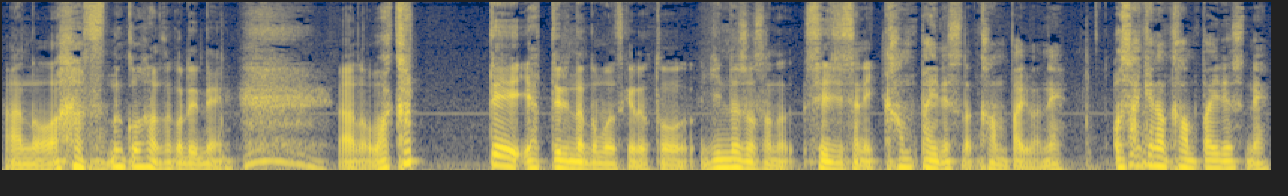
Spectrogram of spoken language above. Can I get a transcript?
あの、明日のご飯そこでね、あの、分かってやってるんだと思うんですけど、と、銀の城さんの誠実さに乾杯ですの乾杯はね、お酒の乾杯ですね。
